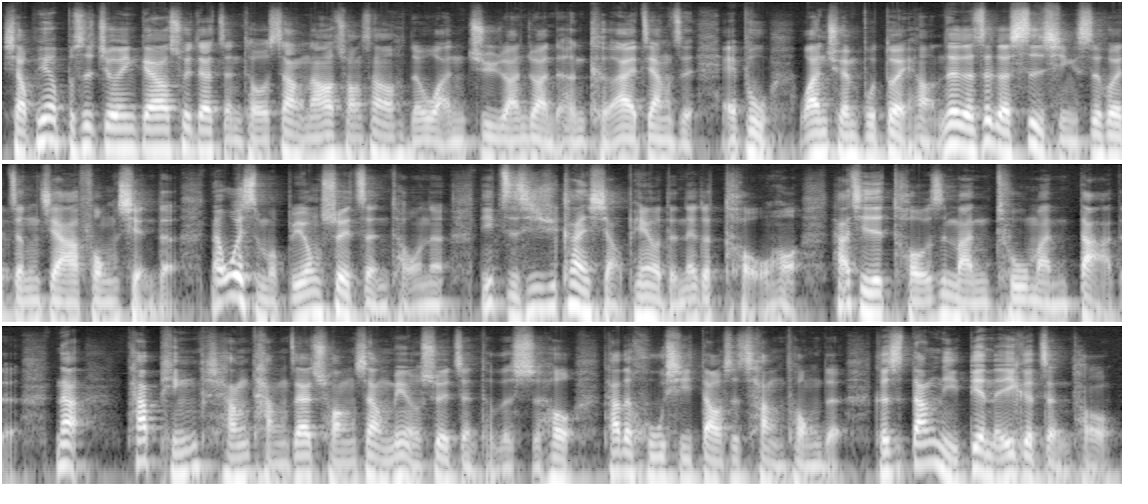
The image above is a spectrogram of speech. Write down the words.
小朋友不是就应该要睡在枕头上，然后床上有很多玩具，软软的，很可爱这样子？诶，不，完全不对哈，那个这个事情是会增加风险的。那为什么不用睡枕头呢？你仔细去看小朋友的那个头哈，他其实头是蛮凸蛮大的。那他平常躺在床上没有睡枕头的时候，他的呼吸道是畅通的。可是当你垫了一个枕头，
